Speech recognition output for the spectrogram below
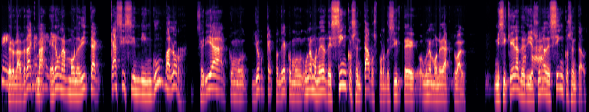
Sí, pero la dracma era una monedita casi sin ningún valor. Sería como, yo pondría como una moneda de 5 centavos, por decirte una moneda actual. Ni siquiera de 10, Ajá. una de 5 centavos.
